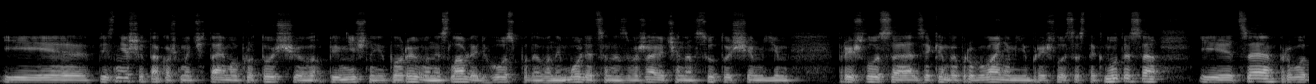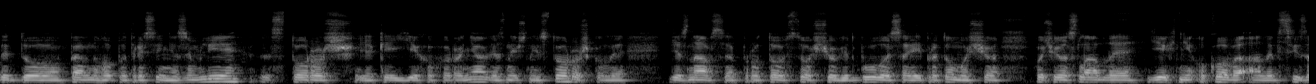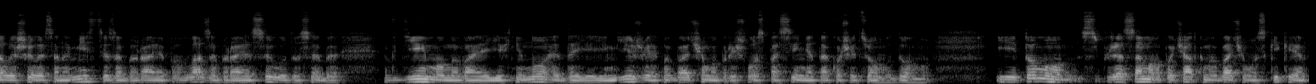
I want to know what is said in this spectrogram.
І пізніше також ми читаємо про те, що північної пори вони славлять Господа, вони моляться, незважаючи на все те, що їм прийшлося, з яким випробуванням їм прийшлося стикнутися. І це приводить до певного потрясіння землі. Сторож, який їх охороняв, в'язничний сторож, коли дізнався про те все, що відбулося, і при тому, що хоч і ослабли їхні окови, але всі залишилися на місці, забирає Павла, забирає силу до себе в дім, омиває їхні ноги, дає їм їжу. Як ми бачимо, прийшло спасіння також і цьому дому. І тому вже з самого початку ми бачимо, скільки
